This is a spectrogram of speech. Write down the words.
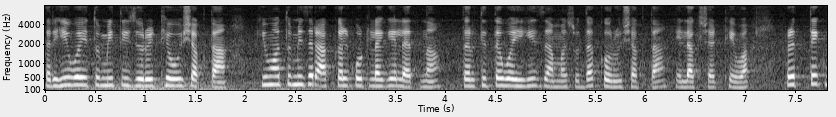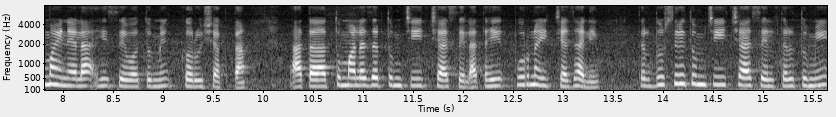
तर ही वही तुम्ही तिजोरीत ठेवू शकता. किंवा तुम्ही जर अक्कलकोटला गेलात ना तर तिथं वहीही जमासुद्धा करू शकता. हे लक्षात ठेवा. प्रत्येक महिन्याला ही सेवा तुम्ही करू शकता. आता तुम्हाला जर तुमची इच्छा असेल आता ही पूर्ण इच्छा झाली तर दुसरी तुमची इच्छा असेल तर तुम्ही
